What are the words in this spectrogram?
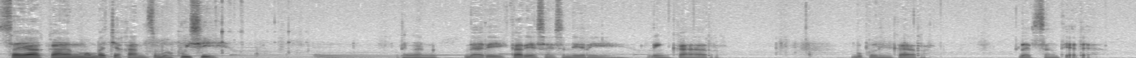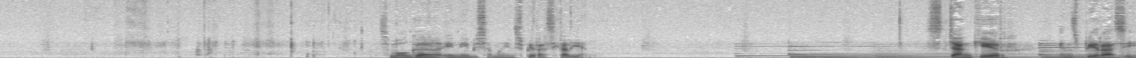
Saya akan membacakan sebuah puisi dengan dari karya saya sendiri lingkar buku lingkar dari sang tiada. Semoga ini bisa menginspirasi kalian. Secangkir inspirasi.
